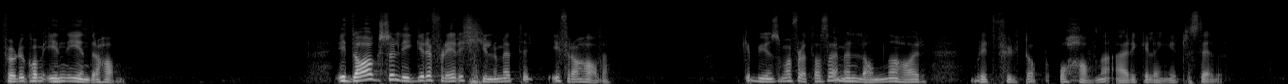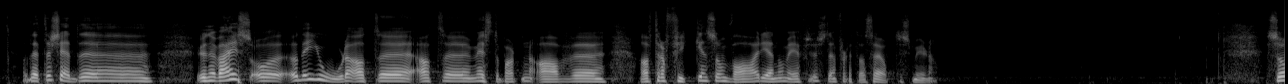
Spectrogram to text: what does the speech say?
før du kom inn i indre havn. I dag så ligger det flere kilometer ifra havet. Ikke byen som har flytta seg, men landet har blitt fylt opp, og havna er ikke lenger til stede. Og Dette skjedde eh, underveis, og, og det gjorde at, eh, at eh, mesteparten av, av, trafikken som var gjennom Efesus, den flytta seg opp til Smyrna. Så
